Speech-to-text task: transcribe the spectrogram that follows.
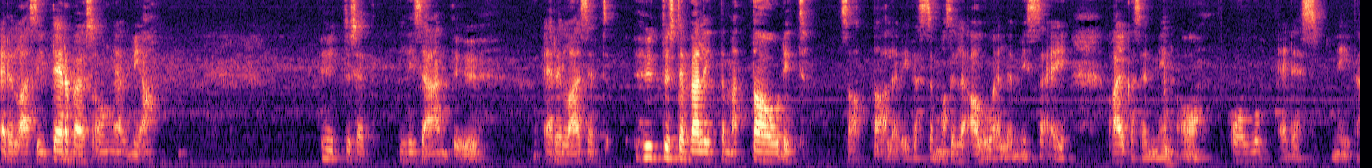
erilaisia terveysongelmia, hyttyset lisääntyy, erilaiset hyttysten välittämät taudit saattaa levitä sellaisille alueille, missä ei aikaisemmin ole ollut edes niitä.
